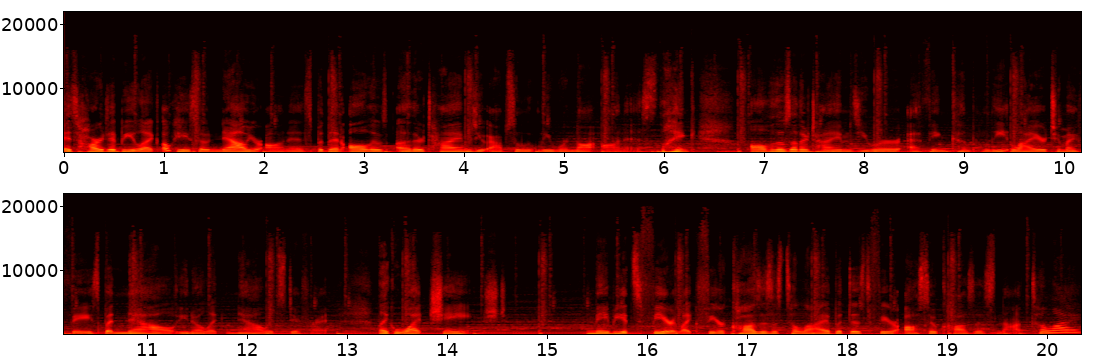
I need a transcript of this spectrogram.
it's hard to be like, okay, so now you're honest, but then all those other times you absolutely were not honest. Like, all of those other times you were effing complete liar to my face, but now, you know, like now it's different. Like, what changed? Maybe it's fear like fear causes us to lie but does fear also cause us not to lie?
